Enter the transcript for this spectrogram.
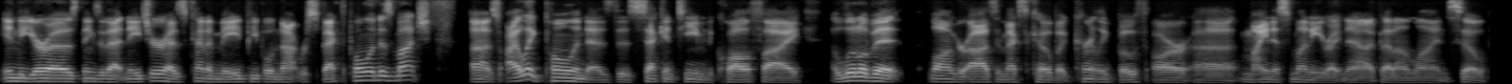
in the Euros, things of that nature, has kind of made people not respect Poland as much. Uh, so I like Poland as the second team to qualify a little bit longer odds in Mexico, but currently both are uh, minus money right now at Bet Online. So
